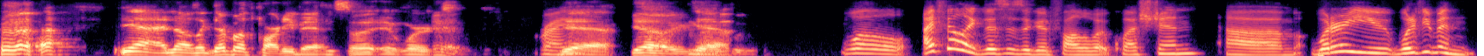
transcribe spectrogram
yeah, no, like they're both party bands, so it, it works. Yeah, right? Yeah. yeah, exactly. Well, I feel like this is a good follow-up question. Um, what are you what have you been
